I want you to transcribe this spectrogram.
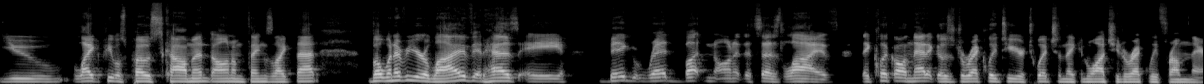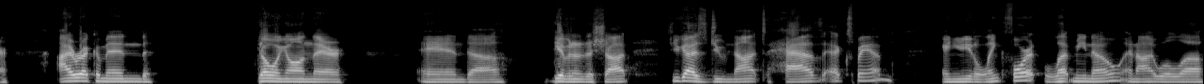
you like people's posts, comment on them, things like that. But whenever you're live, it has a big red button on it that says live. They click on that, it goes directly to your Twitch and they can watch you directly from there. I recommend going on there and uh, giving it a shot. If you guys do not have Expand and you need a link for it, let me know and I will uh,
